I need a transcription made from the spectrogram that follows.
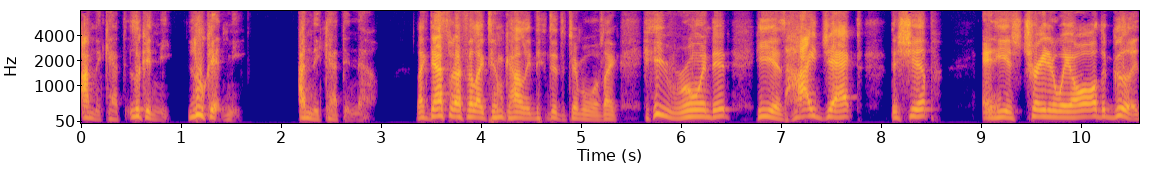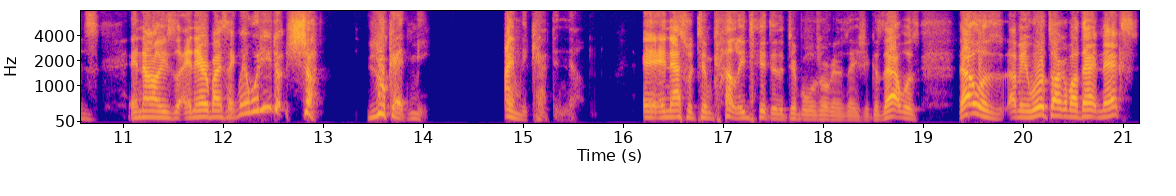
I'm the captain. Look at me. Look at me. I'm the captain now. Like that's what I feel like Tim Connelly did to the Timberwolves. Like he ruined it. He has hijacked the ship and he has traded away all the goods. And now he's and everybody's like, man, what are you doing? Shut. Look at me. I'm the captain now. And, and that's what Tim Connelly did to the Timberwolves organization. Because that was that was, I mean, we'll talk about that next,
